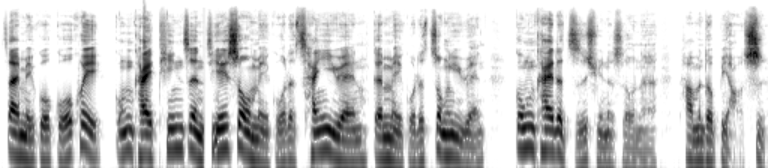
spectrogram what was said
在美国国会公开听证、接受美国的参议员跟美国的众议员公开的质询的时候呢，他们都表示，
